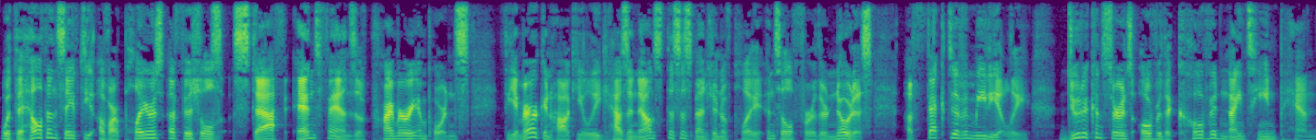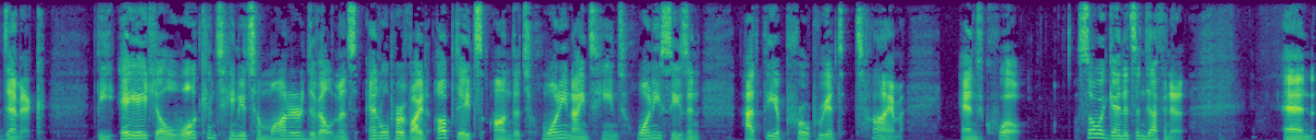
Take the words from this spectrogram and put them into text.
with the health and safety of our players, officials, staff, and fans of primary importance, the American Hockey League has announced the suspension of play until further notice, effective immediately, due to concerns over the COVID 19 pandemic. The AHL will continue to monitor developments and will provide updates on the 2019 20 season at the appropriate time. End quote. So again, it's indefinite. And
